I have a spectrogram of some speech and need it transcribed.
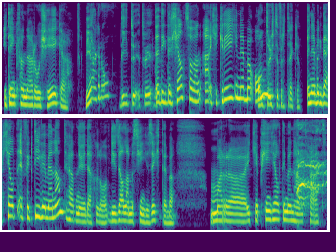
Ik denk van naar Rogerke. Niet aangenomen? Die twee, Dat ik er geld zou van gekregen hebben om... om terug te vertrekken. En heb ik dat geld effectief in mijn hand gehad? Nee, dat geloof ik. Die zal dat misschien gezegd hebben. Maar eh, ik heb geen geld in mijn hand gehad.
